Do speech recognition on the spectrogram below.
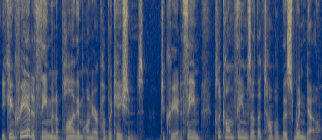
You can create a theme and apply them on your publications. To create a theme, click on Themes at the top of this window.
